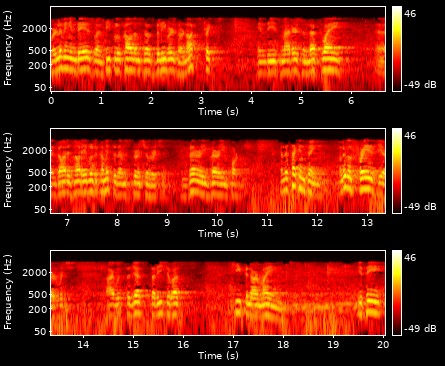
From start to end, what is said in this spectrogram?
we're living in days when people who call themselves believers are not strict in these matters and that's why uh, God is not able to commit to them spiritual riches. Very, very important. And the second thing, a little phrase here which I would suggest that each of us keep in our mind. You see,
